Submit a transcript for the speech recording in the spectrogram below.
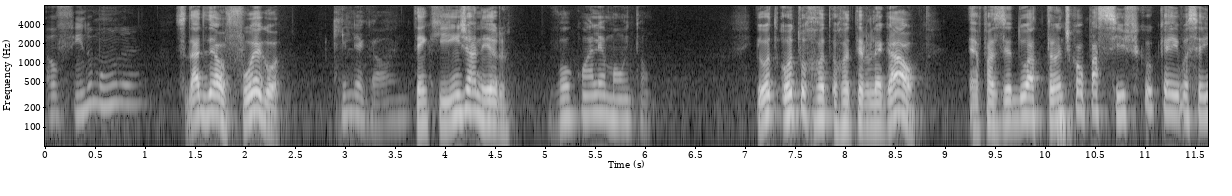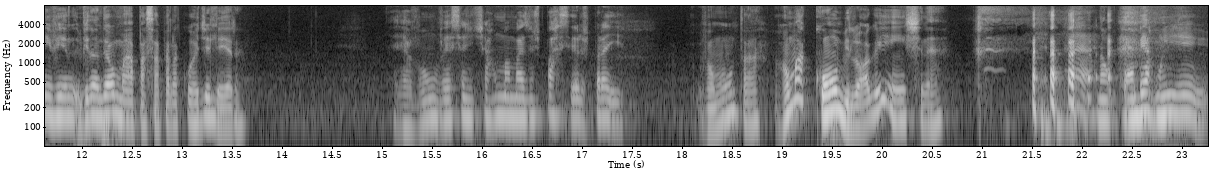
É o fim do mundo, né? Cidade de El Fuego Que legal, hein? tem que ir em janeiro. Vou com o alemão, então. E outro, outro ro- roteiro legal é fazer do Atlântico ao Pacífico, que aí você ir em Vina Del Mar, passar pela Cordilheira. É, vamos ver se a gente arruma mais uns parceiros para ir. Vamos montar. Arruma uma Kombi logo e enche, né? É. Não, Kombi é ruim de...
